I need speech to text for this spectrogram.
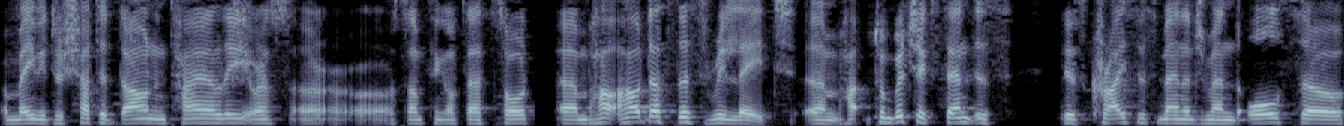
Or maybe to shut it down entirely, or or, or something of that sort. Um, how how does this relate? Um, how, to which extent is his crisis management also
